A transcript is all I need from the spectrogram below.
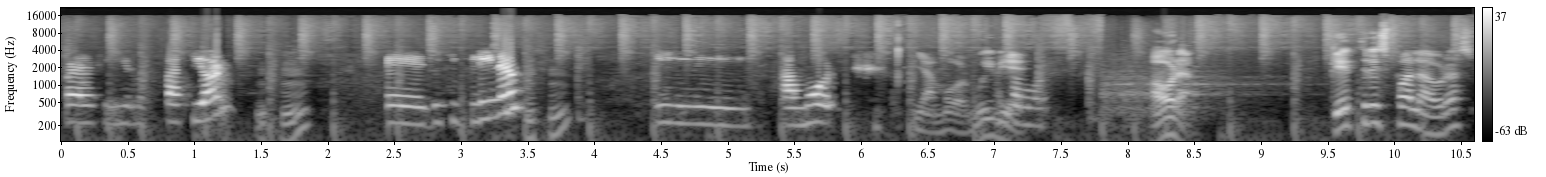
Para definir pasión, eh, disciplina y amor. Y amor, muy bien. Ahora, ¿qué tres palabras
